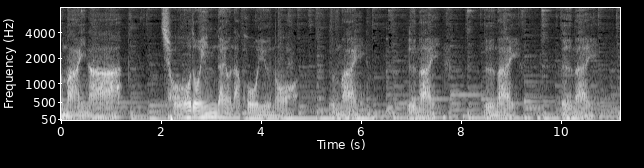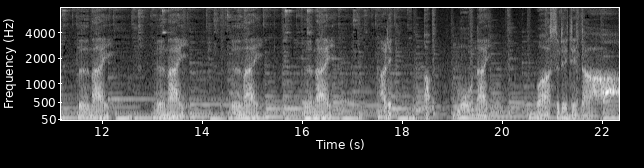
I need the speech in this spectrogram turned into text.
うまいな。ちょうどいいんだよなこういうの。うまい。うまい。うまい。うまい。うまい。うまい。うまい。うまい。あれ？あもうない。忘れてた。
